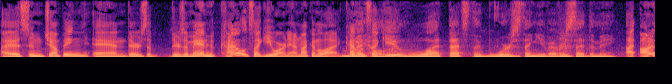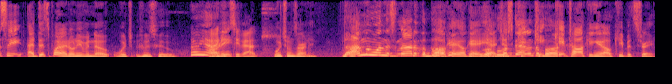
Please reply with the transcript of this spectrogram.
I assume, jumping, and there's a there's a man who kind of looks like you, Arnie. I'm not gonna lie, kind of Wait, looks like hold you. on. What? That's the worst thing you've ever said to me. I honestly, at this point, I don't even know which who's who. Oh, yeah, I Arnie? can see that. Which one's Arnie? I'm the one that's not in the book. Okay, okay, Look, yeah. look just down keep, at the keep- book. keep talking, and I'll keep it straight.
